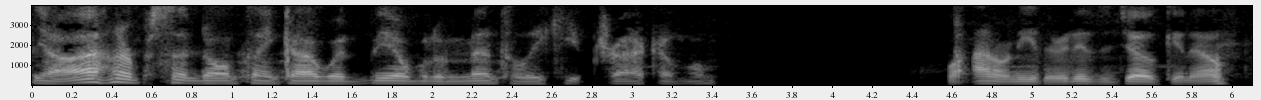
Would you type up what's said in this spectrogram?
Yeah, I 100% don't think I would be able to mentally keep track of them. well, I don't either. It is a joke, you know.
